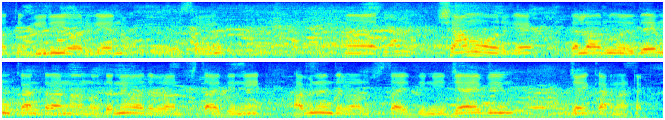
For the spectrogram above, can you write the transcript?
ಮತ್ತು ಗಿರಿ ಅವ್ರಿಗೆ ನಾವು ಶ್ಯಾಮು ಅವ್ರಿಗೆ ಎಲ್ಲರೂ ಇದೇ ಮುಖಾಂತರ ನಾನು ಧನ್ಯವಾದಗಳು ಅರ್ಪಿಸ್ತಾ ಇದ್ದೀನಿ, ಅಭಿನಂದನೆಗಳು ಅರ್ಪಿಸ್ತಾ ಇದ್ದೀನಿ. ಜೈ ಭೀಮ್, ಜೈ ಕರ್ನಾಟಕ.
